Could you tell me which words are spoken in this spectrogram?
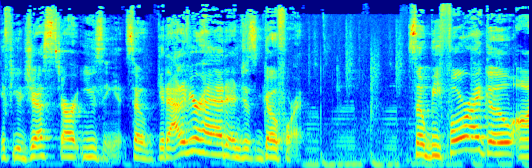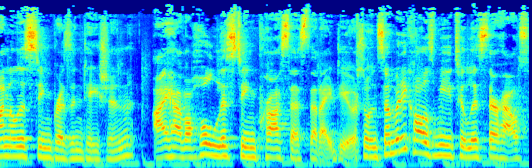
if you just start using it. So get out of your head and just go for it so before I go on a listing presentation, I have a whole listing process that I do. So when somebody calls me to list their house,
